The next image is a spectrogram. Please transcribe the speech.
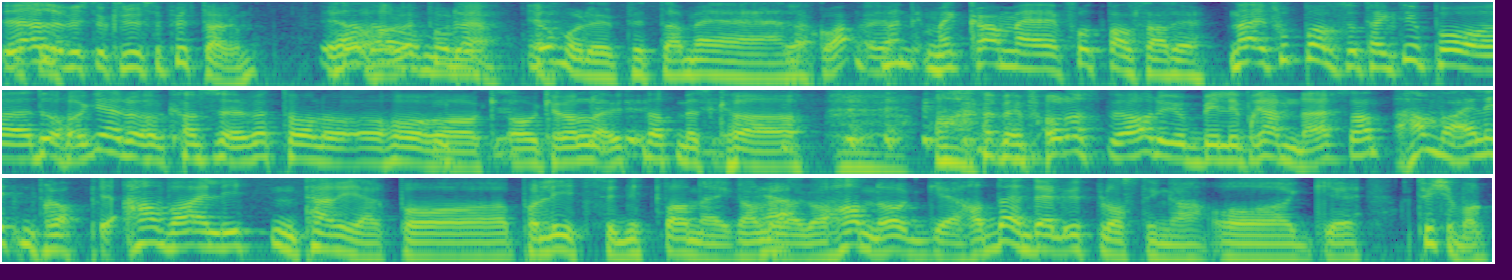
ja, Eller hvis du knuser putteren. Ja, da har du et må du, da må du putte med noe. Men, men hva med fotball, sa du? Nei, i fotball så tenkte jeg på eh, Da er det kanskje rødt hår og, hår og, og krøller, uten at vi skal forrest har du jo Billy Bremner, sant? Han var en liten propp. Han var en liten terrier på, på Leeds i midtbane i gamle Ja. dager. Han òg hadde en del utblåsninger, og eh, jeg tror ikke det var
